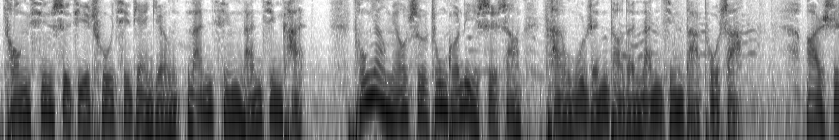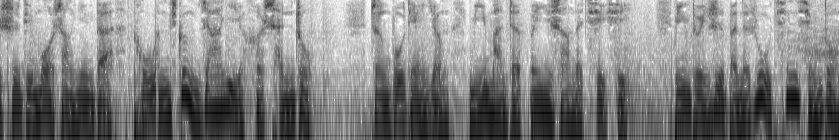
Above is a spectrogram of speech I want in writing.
从新世纪初期电影《南京南京》看，同样描述中国历史上惨无人道的南京大屠杀。二十世纪末上映的《屠》更压抑和沉重，整部电影弥漫着悲伤的气息，并对日本的入侵行动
